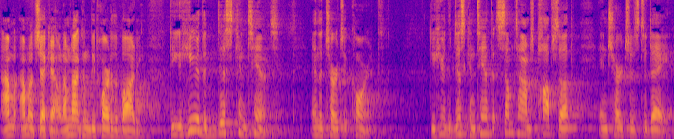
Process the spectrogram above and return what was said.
I'm, I'm going to check out. I'm not going to be part of the body. Do you hear the discontent in the church at Corinth? Do you hear the discontent that sometimes pops up in churches today?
